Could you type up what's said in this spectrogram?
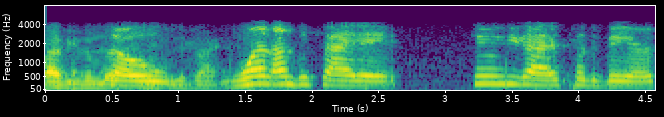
I have even less so belief in the Giants. one undecided, two you guys for the Bears.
